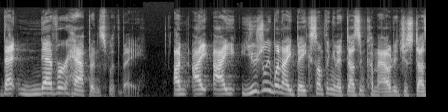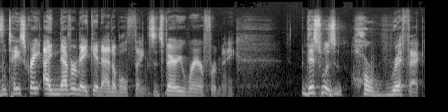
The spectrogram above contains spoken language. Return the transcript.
that never happens with me. I'm, I, I usually when I bake something and it doesn't come out, it just doesn't taste great. I never make inedible things. It's very rare for me. This was horrific.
